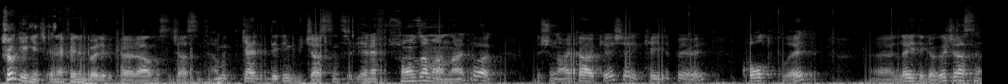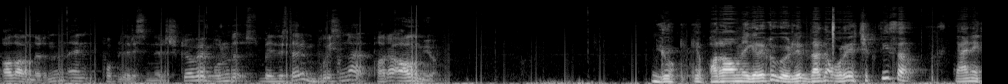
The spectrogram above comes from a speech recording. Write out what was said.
Çok ilginç NFL'in böyle bir karar alması Justin Ama gel dediğim gibi Justin NFL son zamanlarda bak düşün arka arkaya şey Katy Perry, Coldplay, e, Lady Gaga, Justin alanlarının en popüler isimleri çıkıyor ve bunu da belirtelim bu isimler para almıyor. Yok ya para almaya gerek yok öyle. Zaten oraya çıktıysa yani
